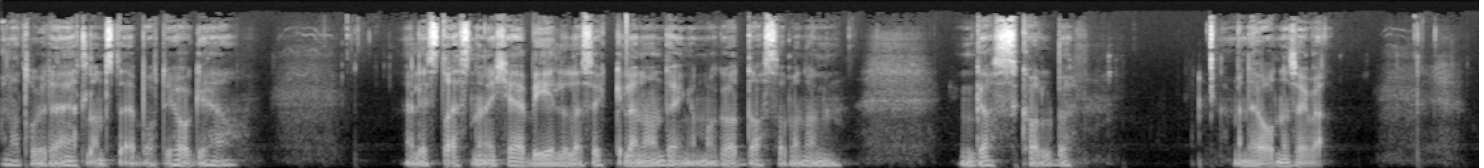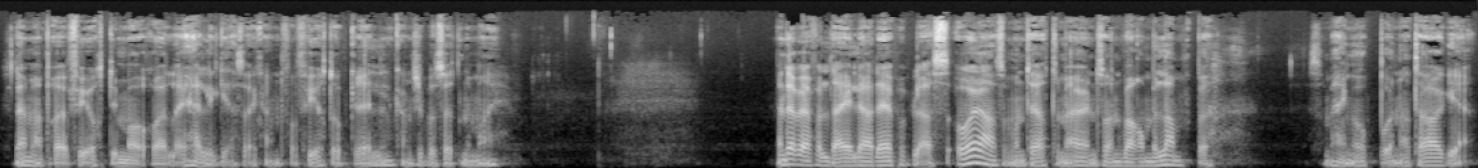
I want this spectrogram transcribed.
Men jeg tror det er et eller annet sted borti hogget her. Det er litt stress når en ikke har bil eller sykkel eller noen ting, og må gå og dasse med noen gasskolbe. Men det ordner seg vel. Så det må jeg prøve å få gjort i morgen eller i helga, så jeg kan få fyrt opp grillen, kanskje på 17. mai. Men det var i hvert fall deilig å ha det på plass. Å ja, så monterte vi òg en sånn varmelampe som henger opp under taket.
